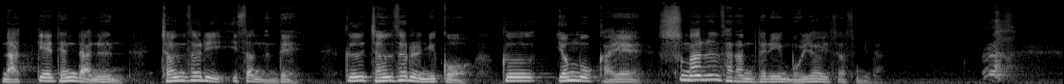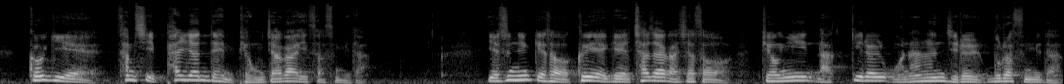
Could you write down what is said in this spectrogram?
낫게 된다는 전설이 있었는데 그 전설을 믿고 그 연못가에 수많은 사람들이 몰려 있었습니다. 거기에 38년 된 병자가 있었습니다. 예수님께서 그에게 찾아가셔서 병이 낫기를 원하는지를 물었습니다.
